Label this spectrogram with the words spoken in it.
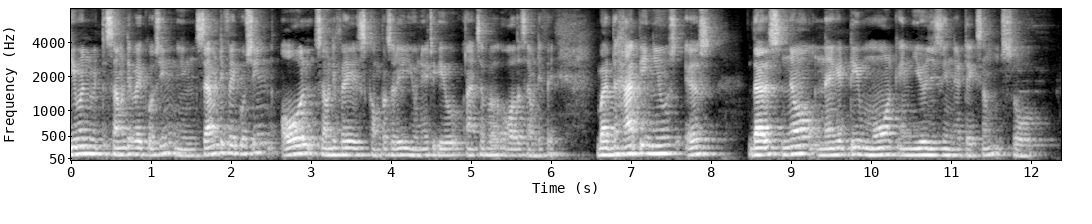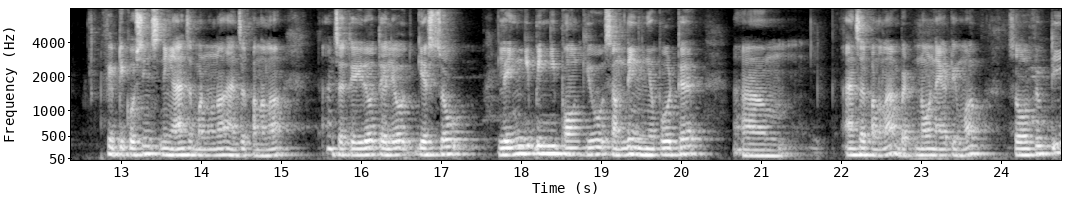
given with 75 question in 75 question all 75 is compulsory you need to give answer for all the 75 but the happy news is there is no negative mark in UGC net exam so 50 கொஷின்ஸ் நீங்கள் ஆன்சர் பண்ணணும்னா ஆன்சர் பண்ணலாம் ஆன்சர் தெரியுதோ தெரியோ கெஸ்டோ இல்லை இங்கி பிங்கி பாங்கியோ சம்திங் நீங்கள் போட்டு ஆன்சர் பண்ணலாம் பட் நோ நெகட்டிவ் மார்க் ஸோ ஃபிஃப்டி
